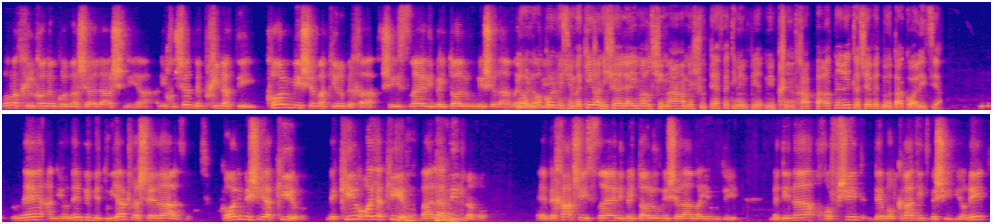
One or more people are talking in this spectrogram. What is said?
בואו נתחיל קודם כל מהשאלה השנייה. אני חושב, מבחינתי, כל מי שמכיר בכך שישראל היא ביתו הלאומי של העם לא, היהודי... לא, לא כל מי שמכיר, אני שואל האם הרשימה המשותפת היא מבחינתך פרטנרית לשבת באותה קואליציה. עונה, אני עונה במדויק לשאלה הזאת. כל מי שיכיר, מכיר או יכיר, בעל העתיד לבוא, אה, בכך שישראל היא ביתו הלאומי של העם היהודי. מדינה חופשית, דמוקרטית ושוויונית,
